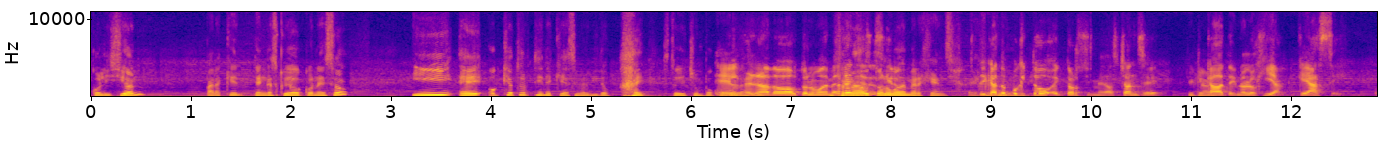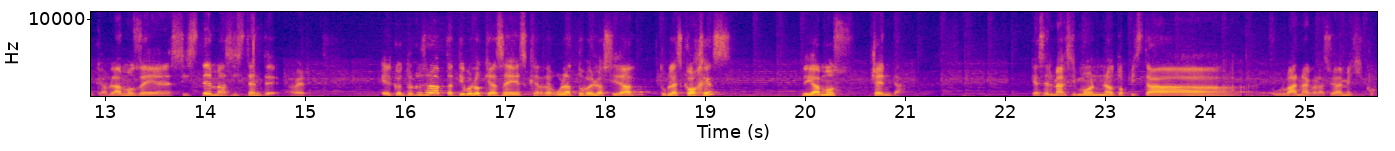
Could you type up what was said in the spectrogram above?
colisión. para que tengas cuidado con eso. ¿Y eh, qué otro tiene que ya se me olvidó? Ay, estoy hecho un poco. El frenado autónomo de emergencia. Frenado autónomo de emergencia. Explicando un poquito, Héctor, si me das chance, cada tecnología, ¿qué hace? Porque hablamos de sistema asistente. A ver, el control crucero adaptativo lo que hace es que regula tu velocidad, tú la escoges, digamos 80 que es el máximo en una autopista urbana con la Ciudad de México.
